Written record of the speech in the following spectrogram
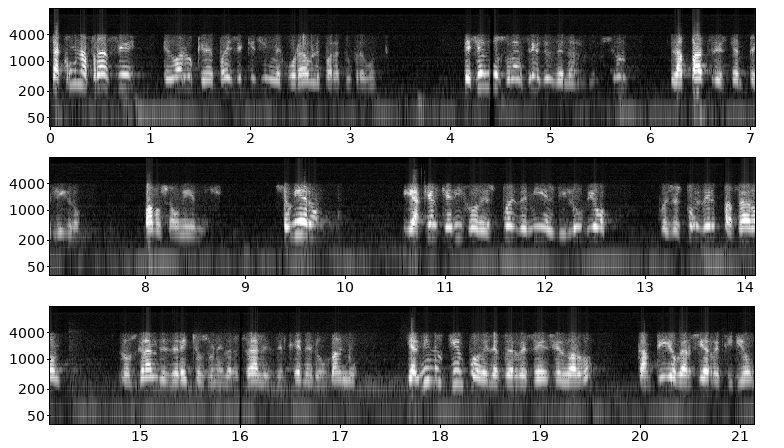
sacó una frase, Eduardo, que me parece que es inmejorable para tu pregunta. Decían los franceses de la Revolución, la patria está en peligro, vamos a unirnos. Se unieron y aquel que dijo después de mí el diluvio, pues después de él pasaron los grandes derechos universales del género humano y al mismo tiempo de la efervescencia, Eduardo, Campillo García refirió,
